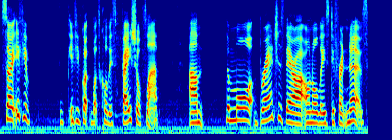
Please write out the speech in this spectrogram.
So if you if you've got what's called this facial flap, um, the more branches there are on all these different nerves,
